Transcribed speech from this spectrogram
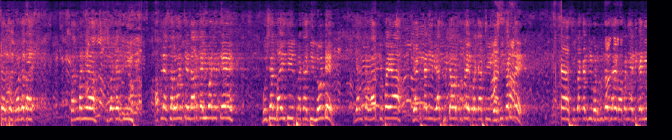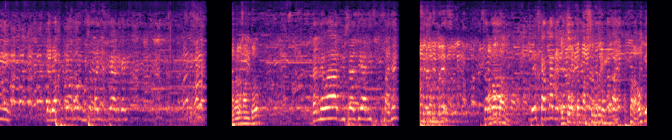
सरचं स्वागत आहे. सन्मान्य सुधाकरजी आपल्या सर्वांचे लाडका युवा नेते भूषणभाईजी प्रकाशजी लोंढे यांच्या वाद कृपया या ठिकाणी व्यासपीठावर कुठल्याही प्रकारची गर्दी करू नये. सुधाकरजी बडगुंजर साहेब आपण या ठिकाणी त्या व्यासपीठावर जाऊन भूषणभाई या ठिकाणी मानतो. धन्यवाद विशालजी आणि साजन. सर्व प्रेस कामगार ओके.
